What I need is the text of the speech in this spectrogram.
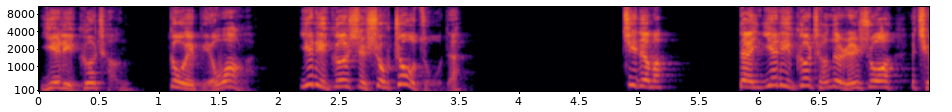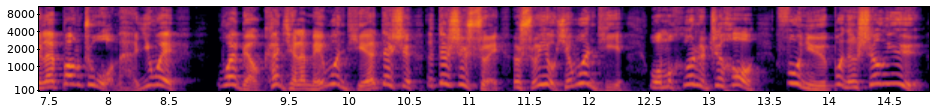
耶利哥城，各位别忘了，耶利哥是受咒诅的，记得吗？但耶利哥城的人说：“请来帮助我们，因为外表看起来没问题，但是但是水水有些问题，我们喝了之后，妇女不能生育，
